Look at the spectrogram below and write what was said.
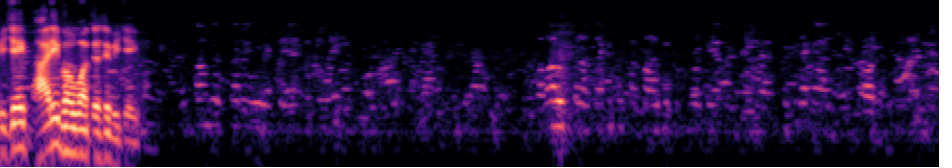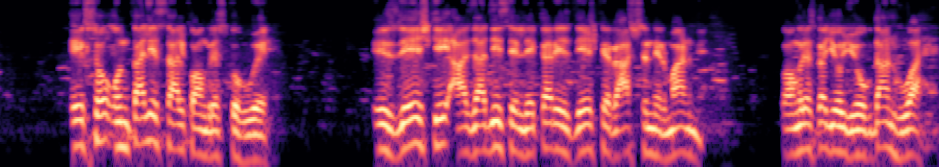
विजय, भारी बहुमतों से विजयी एक सौ उनतालीस साल कांग्रेस को हुए इस देश की आज़ादी से लेकर इस देश के राष्ट्र निर्माण में कांग्रेस का जो योगदान हुआ है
